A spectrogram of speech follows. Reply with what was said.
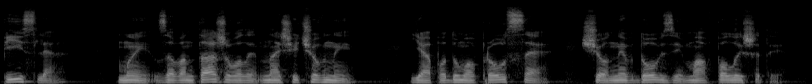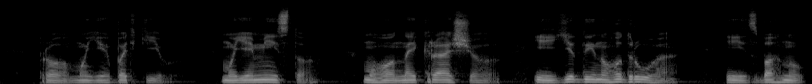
після, ми завантажували наші човни. Я подумав про усе, що невдовзі мав полишити, про моїх батьків, моє місто, мого найкращого і єдиного друга, і збагнув,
